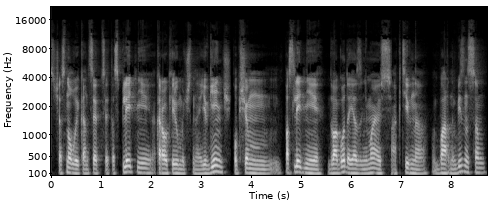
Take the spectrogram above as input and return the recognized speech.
Сейчас новые концепции. Это сплетни, караоке рюмочная, Евгеньевич. В общем, последние два года я занимаюсь активно барным бизнесом.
